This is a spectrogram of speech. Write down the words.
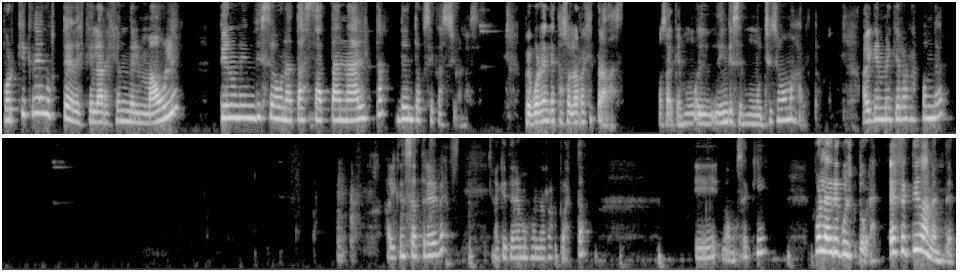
¿Por qué creen ustedes que la región del Maule tiene un índice o una tasa tan alta de intoxicaciones? Recuerden que estas son las registradas, o sea que el índice es muchísimo más alto. ¿Alguien me quiere responder? ¿Alguien se atreve? Aquí tenemos una respuesta. Y vamos aquí. Por la agricultura. Efectivamente,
